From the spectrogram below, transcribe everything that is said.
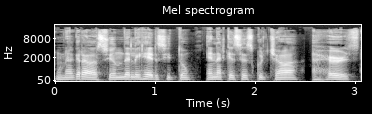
una grabación del ejército en la que se escuchaba a Hearst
